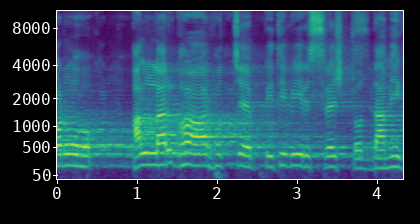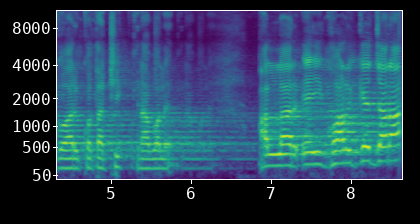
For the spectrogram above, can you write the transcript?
করো। আল্লাহর ঘর হচ্ছে পৃথিবীর শ্রেষ্ঠ দামি ঘর, কথা ঠিক কিনা বলেন? আল্লাহর এই ঘরকে যারা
